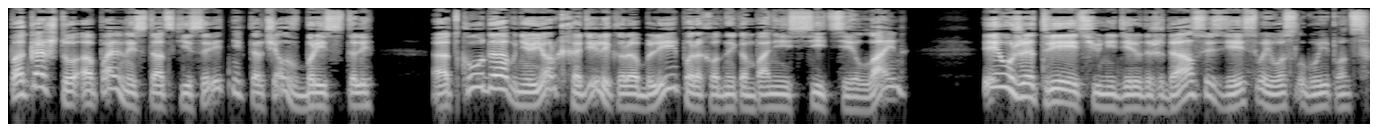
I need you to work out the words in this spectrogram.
Пока что опальный статский советник торчал в Бристоле, откуда в Нью-Йорк ходили корабли пароходной компании City Line, и уже третью неделю дожидался здесь своего слугу-японца.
